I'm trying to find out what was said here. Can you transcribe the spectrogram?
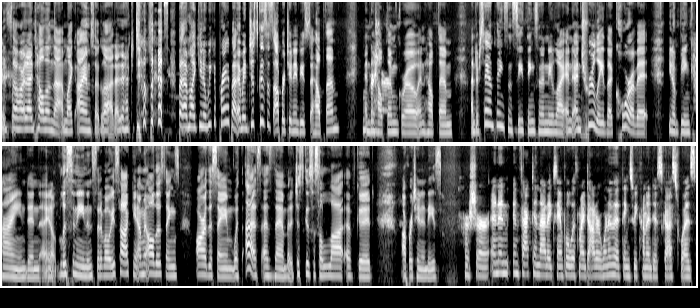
It's so hard. I tell them that I'm like, I am so glad I didn't have to deal with this. But I'm like, you know, we could pray about it. I mean, just because it's opportunities to help them oh, and For to help sure. them grow and help them understand things and see things in a new light. And and truly, the core of it, you know, being kind and you know, listening and instead of always talking. I mean, all those things are the same with us as them, but it just gives us a lot of good opportunities. For sure. And in, in fact, in that example with my daughter, one of the things we kind of discussed was,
